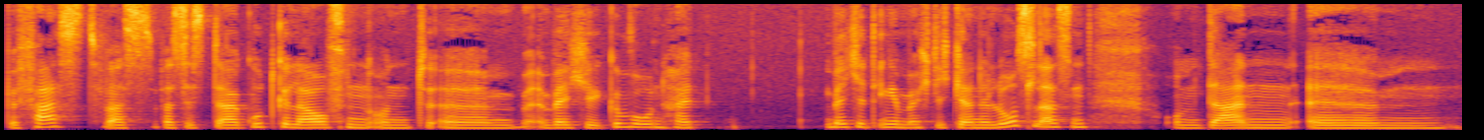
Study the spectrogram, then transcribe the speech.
befasst, was, was ist da gut gelaufen und ähm, welche Gewohnheit, welche Dinge möchte ich gerne loslassen, um dann ähm,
